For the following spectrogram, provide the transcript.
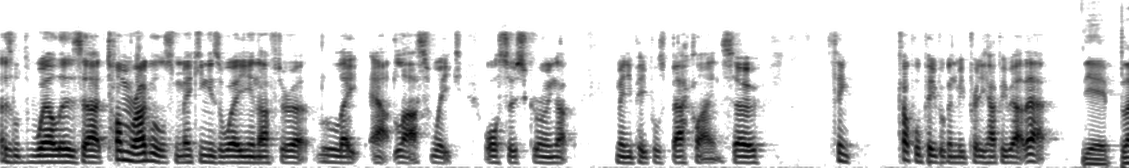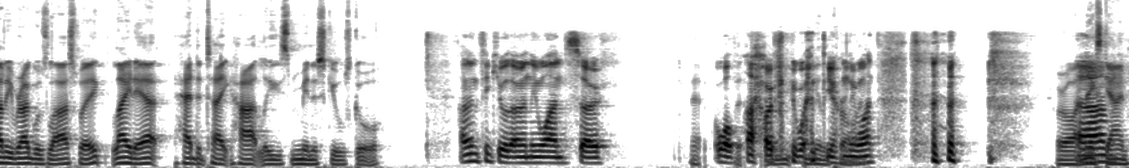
as well as uh, Tom Ruggles making his way in after a late out last week, also screwing up many people's backline. So I think a couple of people are going to be pretty happy about that. Yeah, bloody Ruggles last week laid out had to take Hartley's minuscule score. I don't think you're the only one, so That- Well, that- I hope you weren't the only crying. one. All right, next Um, game.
